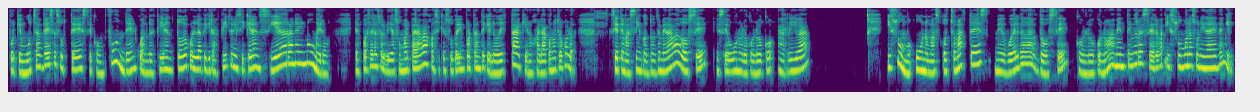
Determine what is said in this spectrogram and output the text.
porque muchas veces ustedes se confunden cuando escriben todo con lápiz grafito y ni siquiera encierran el número. Después se les olvida sumar para abajo, así que es súper importante que lo destaquen, ojalá con otro color. 7 más 5 entonces me daba 12, ese 1 lo coloco arriba y sumo 1 más 8 más 3, me vuelve a dar 12, coloco nuevamente mi reserva y sumo las unidades de 1000.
